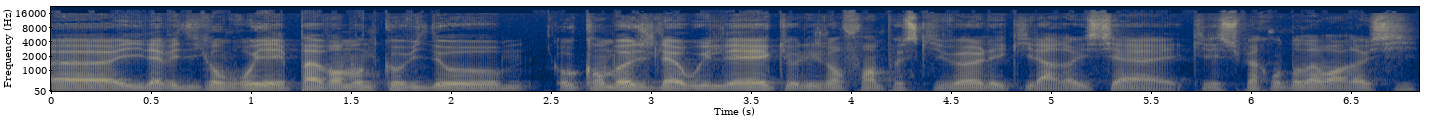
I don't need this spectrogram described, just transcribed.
euh, il avait dit qu'en gros, il n'y avait pas vraiment de Covid au, Cambodge, là où il est, que les gens font un peu ce qu'ils veulent et qu'il a réussi à, qu'il est super content d'avoir réussi.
